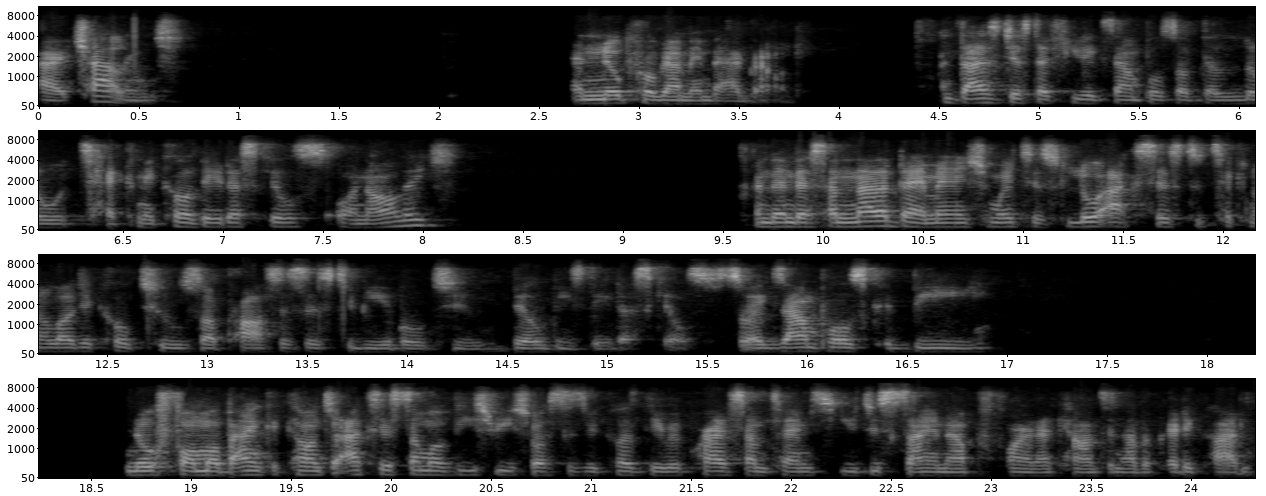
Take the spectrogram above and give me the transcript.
are a challenge. And no programming background. That's just a few examples of the low technical data skills or knowledge. And then there's another dimension which is low access to technological tools or processes to be able to build these data skills. So examples could be no formal bank account to access some of these resources because they require sometimes you to sign up for an account and have a credit card,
